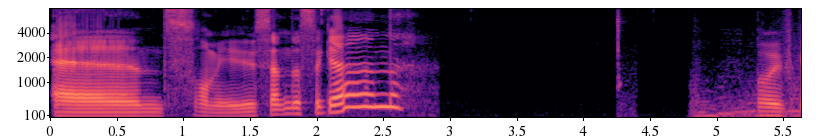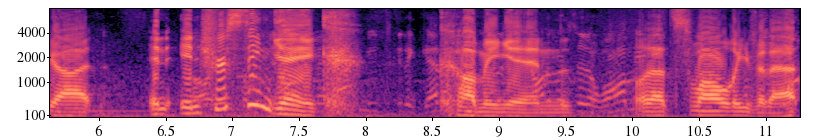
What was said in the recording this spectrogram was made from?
And let me send this again. We've got an interesting gank coming in. Well, that's well, I'll leave it at.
